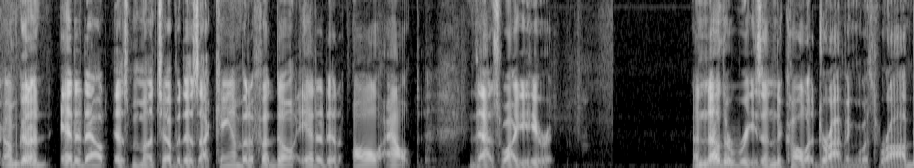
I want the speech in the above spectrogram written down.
I'm going to edit out as much of it as I can, but if I don't edit it all out, that's why you hear it. Another reason to call it Driving with Rob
